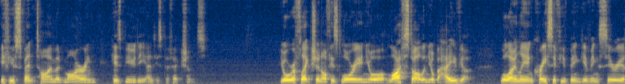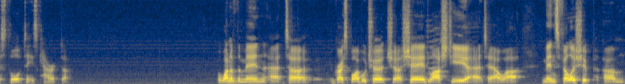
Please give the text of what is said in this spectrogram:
if you've spent time admiring His beauty and His perfections your reflection of His glory in your lifestyle and your behavior will only increase if you've been giving serious thought to His character. One of the men at uh, Grace Bible Church uh, shared last year at our uh, men's fellowship um,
